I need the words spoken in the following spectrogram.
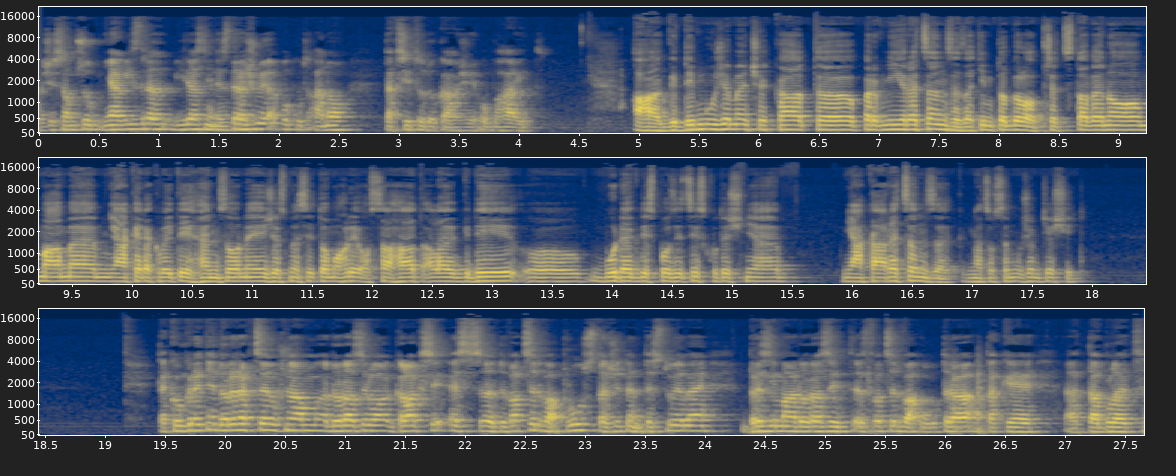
že Samsung nějak výrazně nezdražuje a pokud ano, tak si to dokáže obhájit. A kdy můžeme čekat eh, první recenze? Zatím to bylo představeno, máme nějaké takové ty handzony, že jsme si to mohli osahat, ale kdy uh, bude k dispozici skutečně nějaká recenze, na co se můžeme těšit? Tak konkrétně do redakce už nám dorazila Galaxy S22+, takže ten testujeme. Brzy má dorazit S22 Ultra a také eh, tablet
